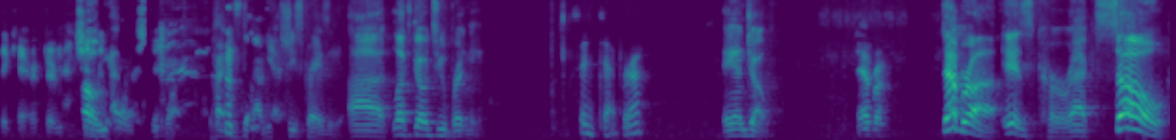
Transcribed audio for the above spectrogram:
the character mentioned. Oh, in yeah. Hands down. Yeah, she's crazy. Uh, let's go to Brittani said Deborah. and Joe. Deborah. Deborah is correct. So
